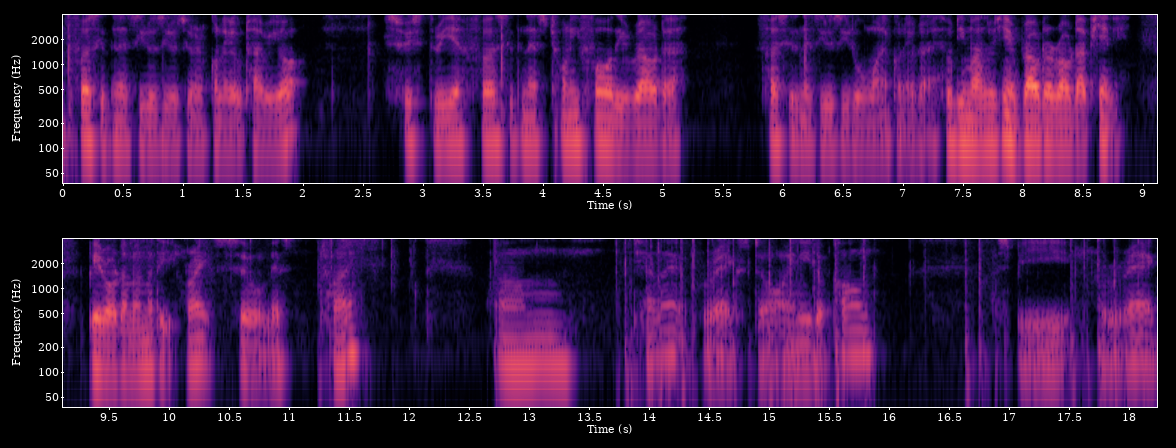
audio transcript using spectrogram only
fast Ethernet 000 con el uso de switch 3 at fast Ethernet 24 the router fast Ethernet 001 ကို connect လုပ်တယ်ဆိုဒီမှာဆိုရှင် router router ဖြစ်နေဘယ် router မှမသိ right? So let's try. Um telnet rex.ini.com must be reg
